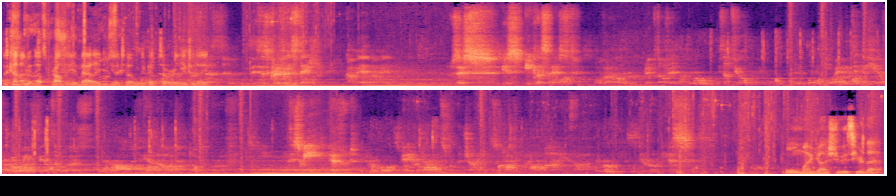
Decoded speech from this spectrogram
It's kind of uh, probably a bad idea to wake up so early today. This is Griffin Station. Come in. This is Eagle's Nest. Oh my gosh, you guys hear that?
